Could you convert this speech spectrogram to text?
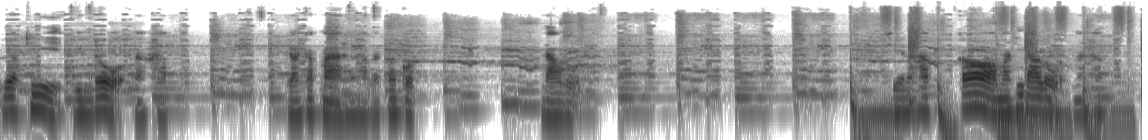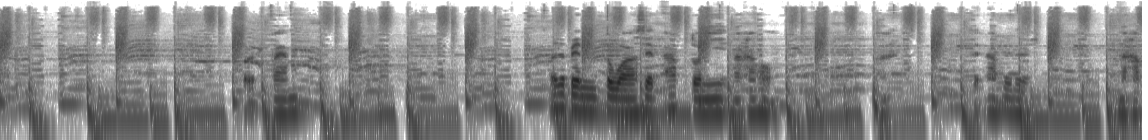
เลือกที่ Windows นะครับ ย้อนกลับมานะครับ แล้วก็กดดาวน์โหลดโอเคนะครับ ก็มาที่ดาวน์โหลดนะครับ ปิดแฟ้มก็จะเป็นตัวเซตอัพตัวนี้นะครับผมเซตอัพได้เลยนะครับ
